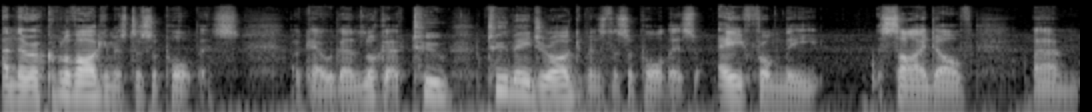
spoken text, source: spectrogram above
And there are a couple of arguments to support this. Okay, we're going to look at two two major arguments to support this. A from the side of um,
